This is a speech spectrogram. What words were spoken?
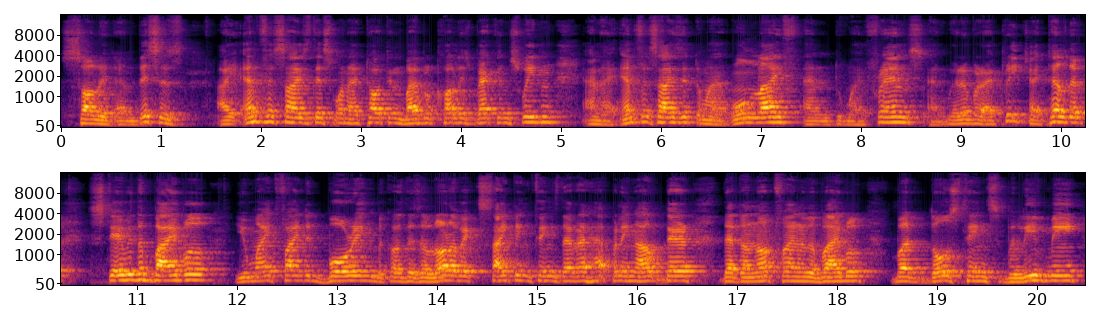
solid. And this is I emphasize this when I taught in Bible college back in Sweden, and I emphasize it to my own life and to my friends, and wherever I preach, I tell them stay with the Bible. You might find it boring because there's a lot of exciting things that are happening out there that are not found in the Bible, but those things, believe me,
